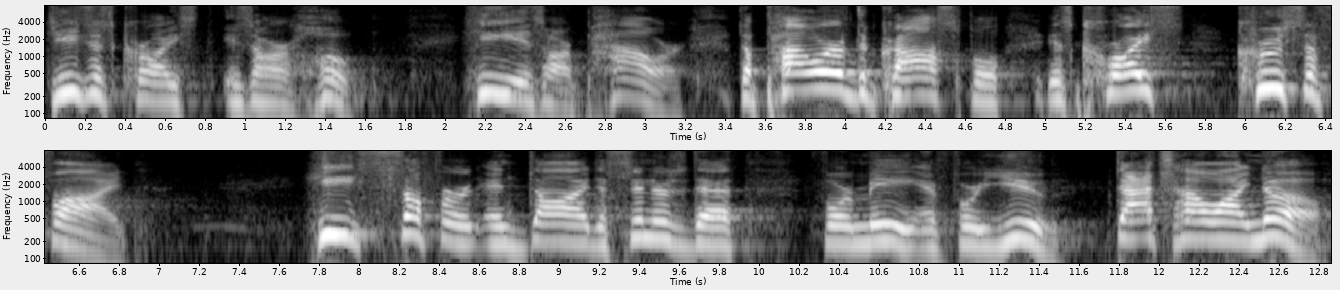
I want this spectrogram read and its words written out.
Jesus Christ is our hope. He is our power. The power of the gospel is Christ crucified. He suffered and died a sinner's death for me and for you. That's how I know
